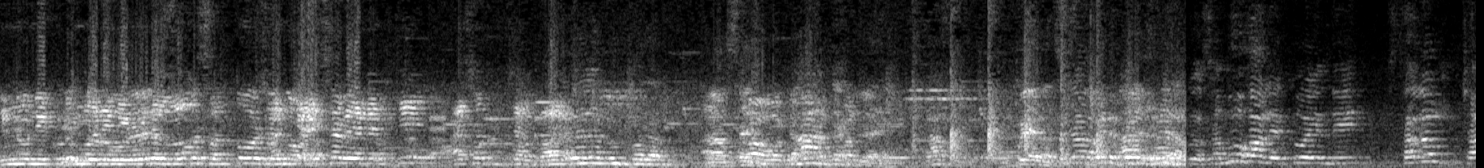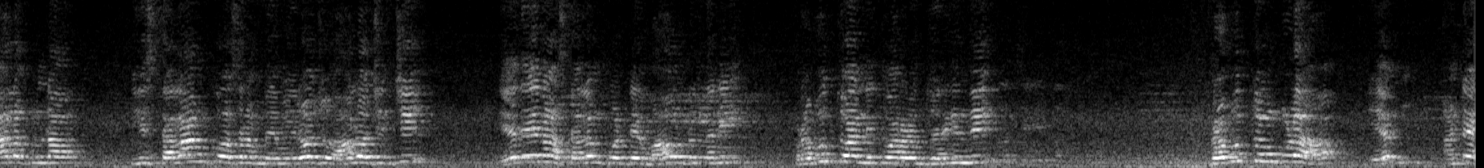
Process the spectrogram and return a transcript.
నిన్ను నీ కుటుంబాన్ని నీ సంతోషంగా ఐశ్వర్యానికి ఆస్వాదించాలి సమూహాలు ఎక్కువైంది స్థలం చాలకుండా ఈ స్థలం కోసం మేము ఈరోజు ఆలోచించి ఏదైనా స్థలం కొంటే బాగుంటుందని ప్రభుత్వాన్ని కోరడం జరిగింది. ప్రభుత్వం కూడా ఏం అంటే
